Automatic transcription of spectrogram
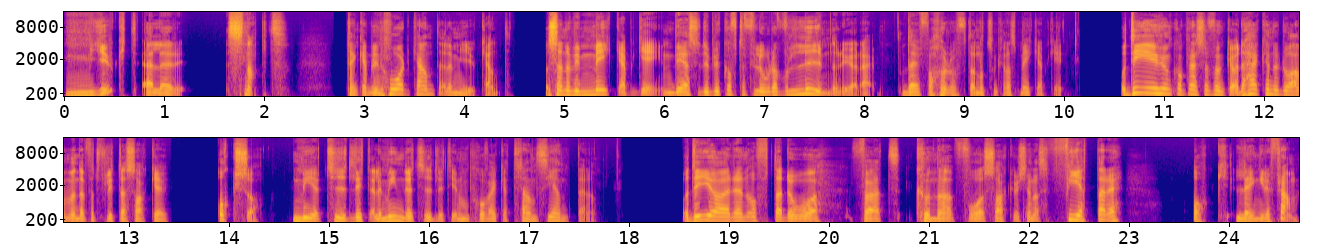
mjukt eller snabbt. Tänk att bli en hård kant eller mjuk kant. Och Sen har vi makeup gain. Det är alltså, du brukar ofta förlora volym när du gör det här. Därför har du ofta något som kallas makeup gain. Och Det är hur en kompressor funkar och det här kan du då använda för att flytta saker också mer tydligt eller mindre tydligt genom att påverka transienterna. Och Det gör den ofta då för att kunna få saker att kännas fetare och längre fram.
